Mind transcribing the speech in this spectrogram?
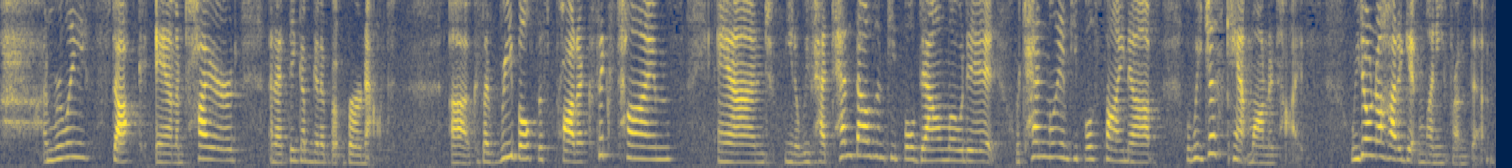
I'm really stuck and I'm tired and I think I'm going to burn out because uh, I've rebuilt this product six times and you know we've had 10,000 people download it or 10 million people sign up but we just can't monetize. We don't know how to get money from them.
